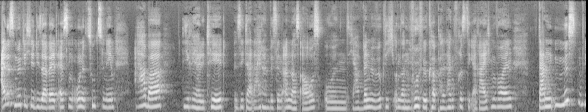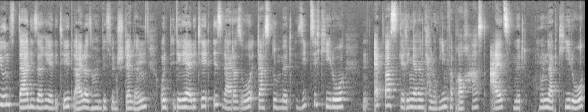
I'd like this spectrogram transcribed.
alles Mögliche dieser Welt essen, ohne zuzunehmen. Aber die Realität sieht da leider ein bisschen anders aus. Und ja, wenn wir wirklich unseren Wohlfühlkörper langfristig erreichen wollen, dann müssten wir uns da dieser Realität leider so ein bisschen stellen. Und die Realität ist leider so, dass du mit 70 Kilo einen etwas geringeren Kalorienverbrauch hast als mit 100 Kilo.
